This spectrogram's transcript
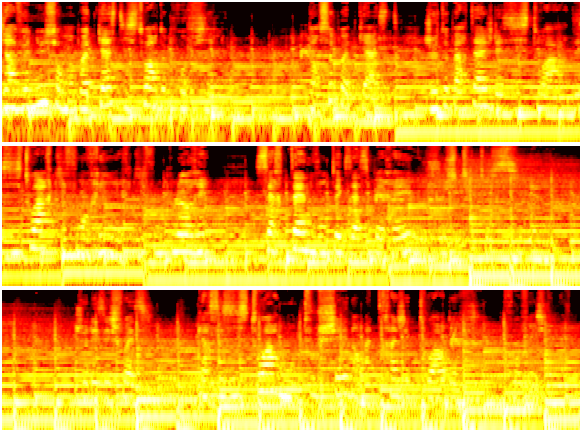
Bienvenue sur mon podcast Histoire de profil. Dans ce podcast, je te partage des histoires, des histoires qui font rire, qui font pleurer. Certaines vont t'exaspérer ou juste te sidérer. Je les ai choisies, car ces histoires m'ont touchée dans ma trajectoire de vie professionnelle.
